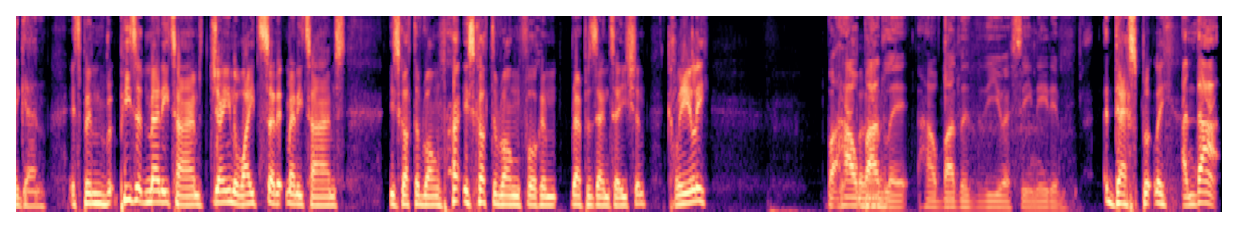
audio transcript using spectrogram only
again, it's been repeated many times. Jane White said it many times. He's got the wrong. He's got the wrong fucking representation. Clearly, But how But, uh, badly, how badly did the UFC need him? desperately. And that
